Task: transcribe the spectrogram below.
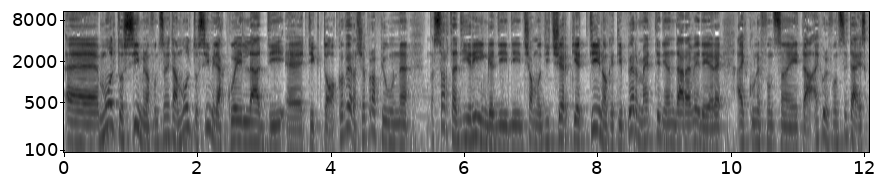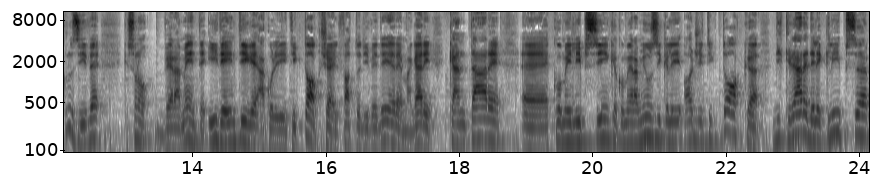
eh, molto simile, una funzionalità molto simile a quella di eh, TikTok, ovvero c'è proprio un, una sorta di ring, di, di, diciamo, di cerchiettino che ti permette di andare a vedere alcune funzionalità, alcune funzionalità esclusive che sono veramente identiche a quelle di TikTok, cioè il fatto di vedere magari cantare eh, come lip come era Musically, oggi TikTok, di creare delle clips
